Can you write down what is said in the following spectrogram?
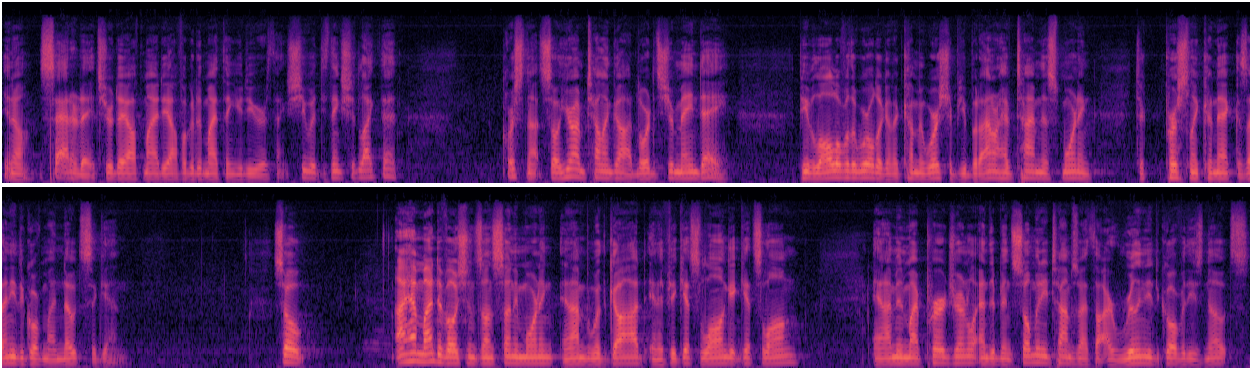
you know, Saturday, it's your day off, my day off. I'll go do my thing, you do your thing. She would, you think she'd like that? Of course not. So here I'm telling God, Lord, it's your main day. People all over the world are going to come and worship you, but I don't have time this morning to personally connect because I need to go over my notes again. So I have my devotions on Sunday morning and I'm with God, and if it gets long, it gets long. And I'm in my prayer journal, and there have been so many times I thought I really need to go over these notes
